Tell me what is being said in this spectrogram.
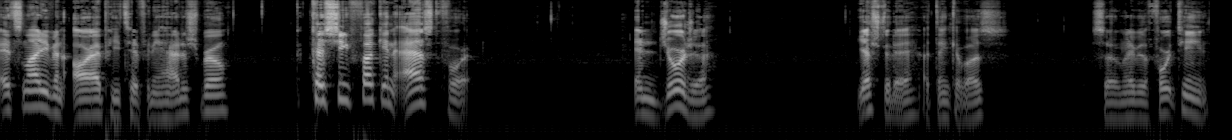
It's not even RIP Tiffany Haddish, bro. Because she fucking asked for it. In Georgia, yesterday, I think it was, so maybe the 14th,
